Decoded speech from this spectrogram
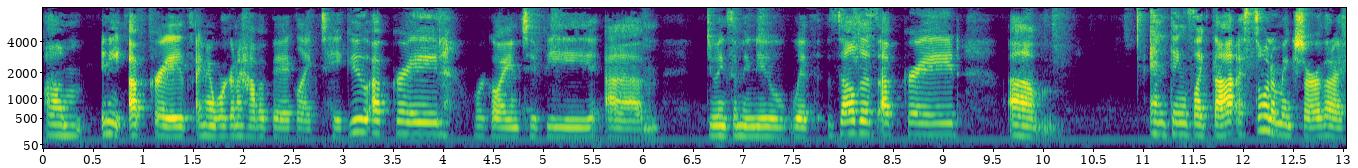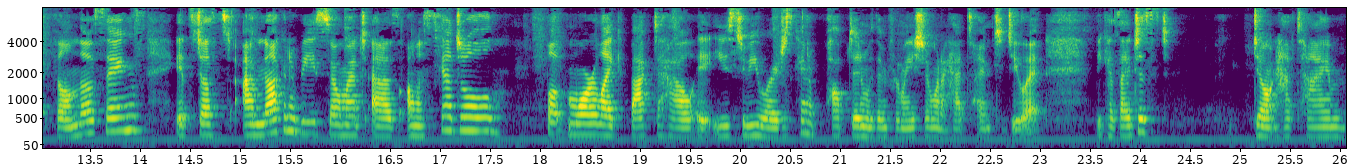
um, any upgrades. I know we're going to have a big like Tegu upgrade. We're going to be um, doing something new with Zelda's upgrade um, and things like that. I still want to make sure that I film those things. It's just I'm not going to be so much as on a schedule, but more like back to how it used to be where I just kind of popped in with information when I had time to do it because I just don't have time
